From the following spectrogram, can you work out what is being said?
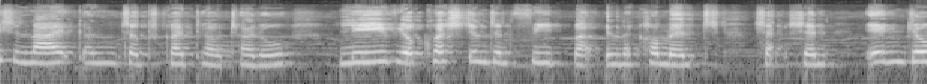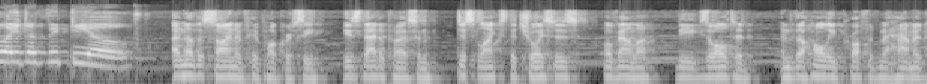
Please like and subscribe to our channel. Leave your questions and feedback in the comments section. Enjoy the video. Another sign of hypocrisy is that a person dislikes the choices of Allah, the Exalted, and the Holy Prophet Muhammad,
